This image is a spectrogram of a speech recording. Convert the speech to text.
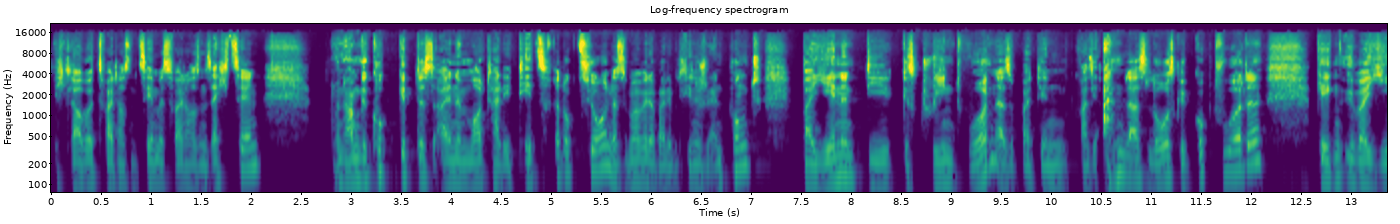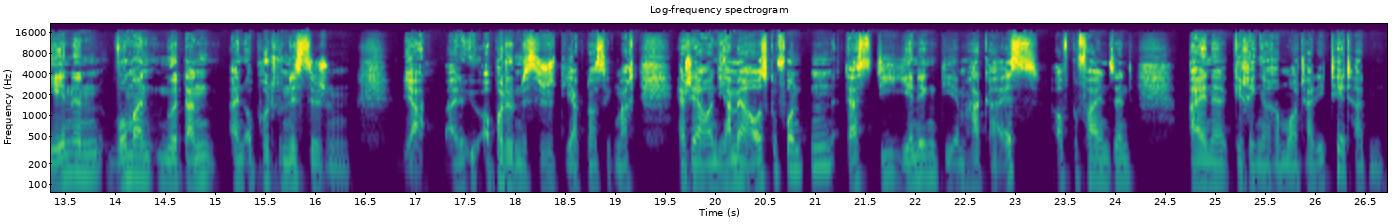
ich glaube 2010 bis 2016, und haben geguckt, gibt es eine Mortalitätsreduktion, das ist immer wieder bei dem klinischen Endpunkt, bei jenen, die gescreent wurden, also bei denen quasi anlasslos geguckt wurde, gegenüber jenen, wo man nur dann einen opportunistischen, ja, eine opportunistische Diagnostik macht. Herr Scherer, und die haben herausgefunden, dass diejenigen, die im HKS aufgefallen sind, eine geringere Mortalität hatten.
